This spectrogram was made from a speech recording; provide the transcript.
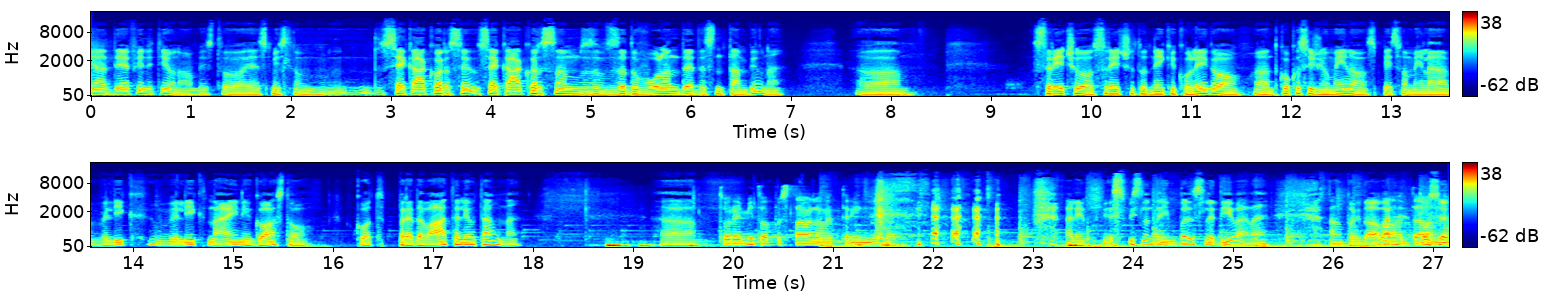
Ja, definitivno. V bistvu, jaz mislim, vsekakor, vsekakor sem zadovoljen, da, da sem tam bil. Uh, srečo, srečo tudi nekaj kolegov. Uh, tako kot si že omenil, spet smo imeli veliko velik najnih gostov, kot predavateljev tam. Uh, torej, mi to postavljamo v trend. Ali jaz mislim, da jim bolj slediva, ne? ampak dobro, oh, to, se,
